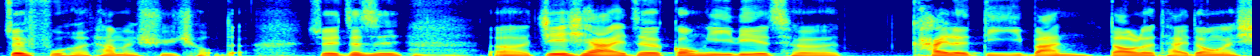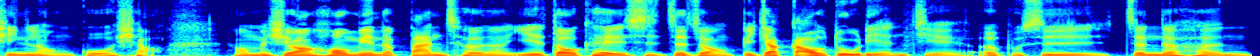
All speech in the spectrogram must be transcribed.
最符合他们需求的，所以这是呃接下来这个公益列车开了第一班到了台东的兴隆国小，我们希望后面的班车呢也都可以是这种比较高度连接，而不是真的很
